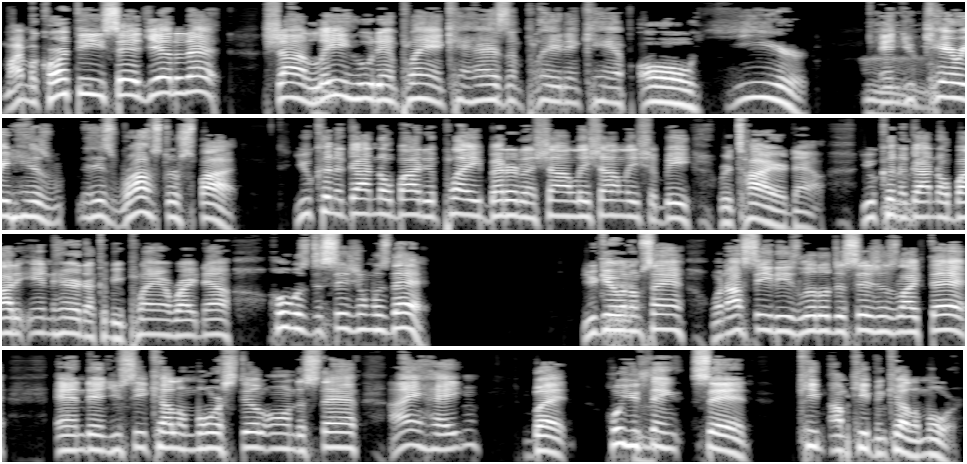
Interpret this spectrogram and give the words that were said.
Mike McCarthy said yeah to that. Sean Lee, who didn't play in camp, hasn't played in camp all year, mm. and you mm. carried his his roster spot. You couldn't have got nobody to play better than Sean Lee. Sean Lee should be retired now. You couldn't mm. have got nobody in here that could be playing right now. Whose decision was that? You get yeah. what I'm saying? When I see these little decisions like that, and then you see Kellen Moore still on the staff. I ain't hating, but who you mm-hmm. think said keep I'm keeping Kellen Moore?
